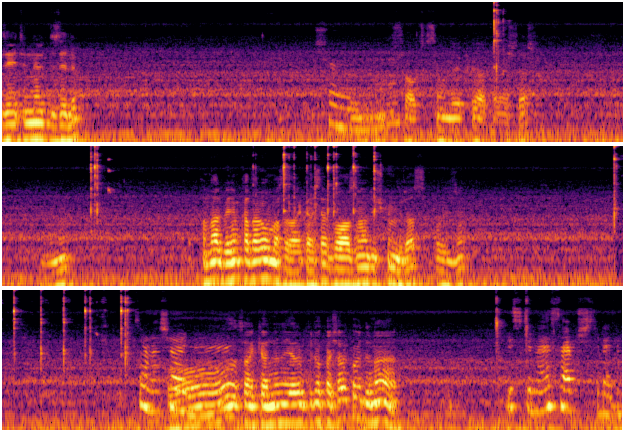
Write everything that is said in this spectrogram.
Zeytinleri dizelim. Şöyle. Salçasını da yapıyor arkadaşlar. Hı. Pınar benim kadar olmasa da arkadaşlar boğazına düşkün biraz. O yüzden. Sonra şöyle Oo, sen kendine yarım kilo kaşar koydun ha. üstüne serpiştirelim.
